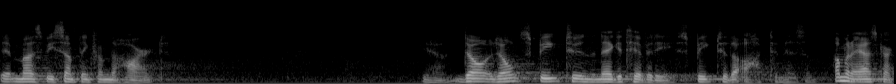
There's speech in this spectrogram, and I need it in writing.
it must be something from the heart. You know, don't, don't speak to the negativity, speak to the optimism. I'm going to ask our,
